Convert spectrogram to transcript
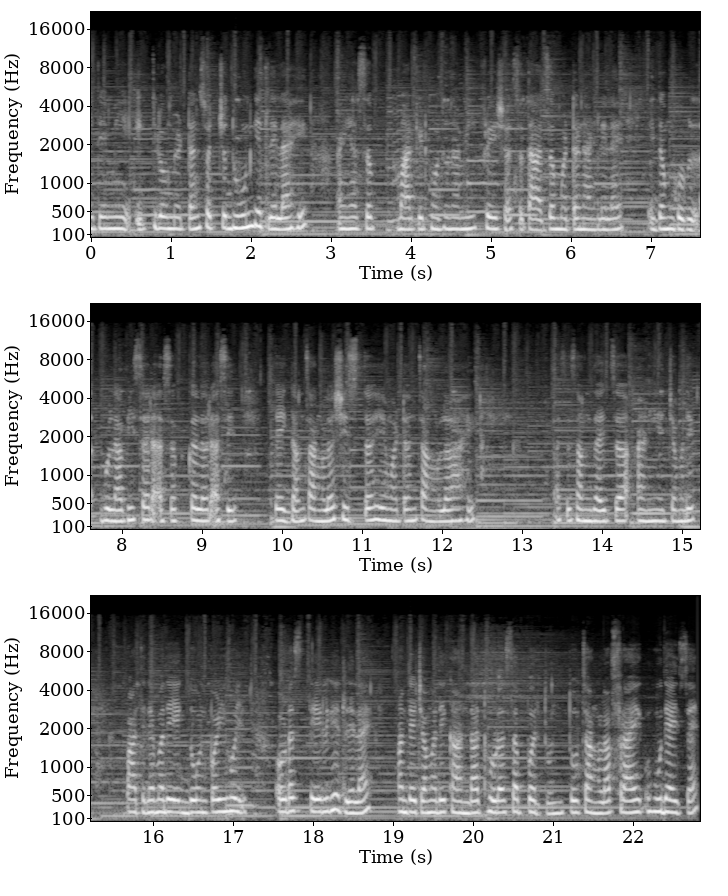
इथे मी एक किलो मटण स्वच्छ धुवून घेतलेलं आहे आणि असं मार्केटमधून आम्ही फ्रेश असं ताजं मटण आणलेलं आहे. एकदम गुल गुलाबीसर असं कलर असेल ते एकदम चांगलं शिजतं हे मटण चांगलं आहे. असं समजायचं आणि याच्यामध्ये पातेल्यामध्ये एक दोन पळी होईल. एवढंच तेल घेतलेलं आहे आणि त्याच्यामध्ये कांदा थोडासा परतून तो चांगला फ्राय होऊ द्यायचा आहे.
